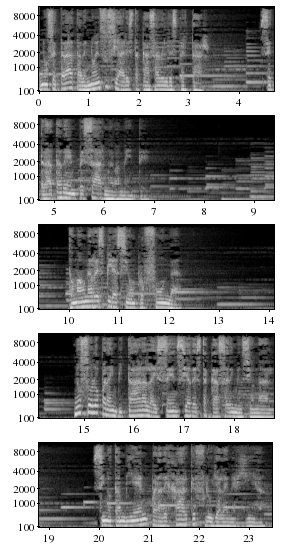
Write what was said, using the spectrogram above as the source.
No se trata de no ensuciar esta casa del despertar. Se trata de empezar nuevamente. Toma una respiración profunda, no solo para invitar a la esencia de esta casa dimensional, sino también para dejar que fluya la energía.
